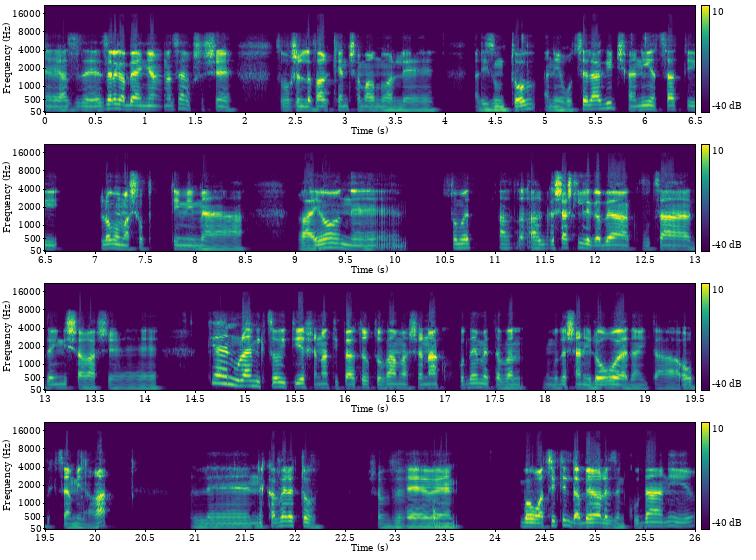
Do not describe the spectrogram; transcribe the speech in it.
אה, אז אה, זה לגבי העניין הזה אני חושב שבסופו של דבר כן שמרנו על, על איזון טוב אני רוצה להגיד שאני יצאתי לא ממש אופטימי מהרעיון זאת אומרת ההרגשה שלי לגבי הקבוצה די נשארה ש... כן, אולי מקצועית תהיה שנה טיפה יותר טובה מהשנה הקודמת, אבל אני מודה שאני לא רואה עדיין את האור בקצה המנהרה. אבל אה, נקווה לטוב. עכשיו, אה, בואו, רציתי לדבר על איזה נקודה, ניר,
